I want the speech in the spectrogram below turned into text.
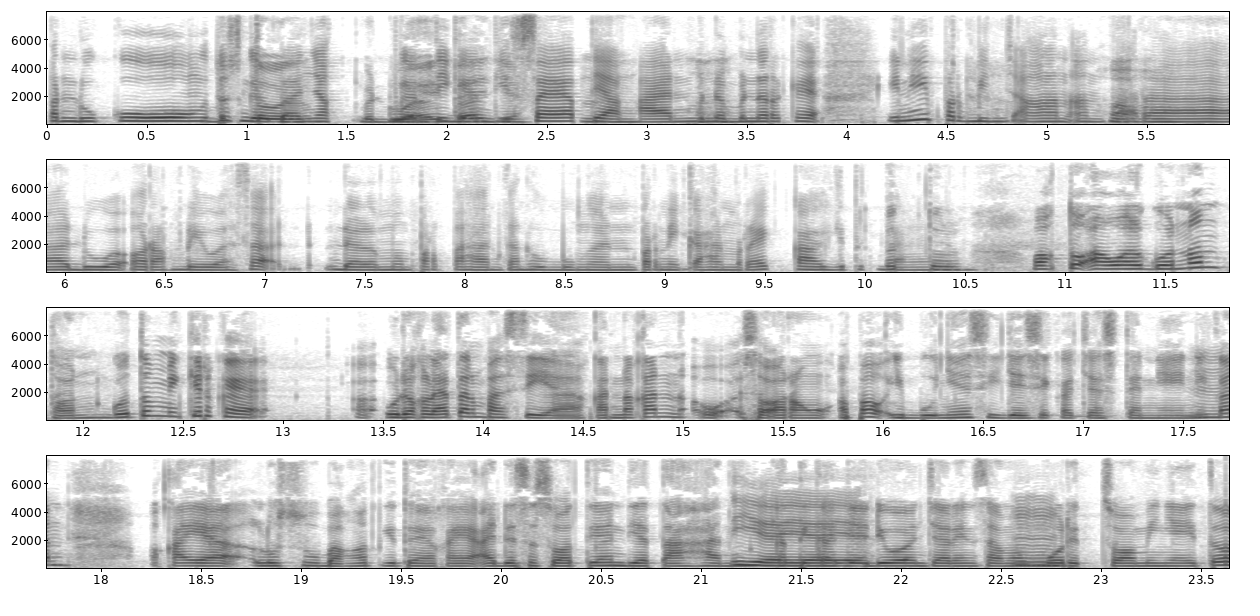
pendukung terus nggak Betul, banyak berdua itu ganti-ganti set ya Mm-mm. kan. Bener-bener kayak ini perbincangan antara dua orang dewasa dalam mempertahankan hubungan pernikahan mereka gitu kan. Betul. Waktu awal gue nonton gue tuh mikir kayak eh, udah kelihatan pasti ya karena kan oh, seorang apa ibunya si Jessica Chastainnya ini kan kayak lusuh banget gitu ya kayak ada sesuatu yang dia tahan Iya, ketika iya, dia iya. diwawancarain sama murid suaminya itu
